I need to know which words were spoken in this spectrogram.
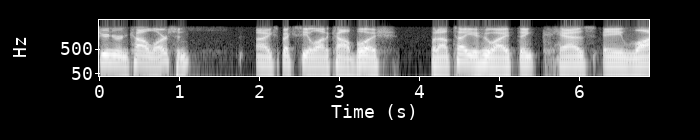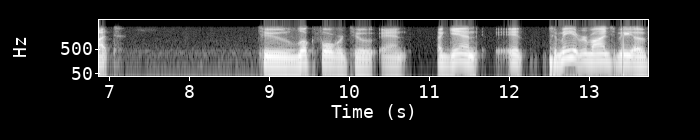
Jr. and Kyle Larson. I expect to see a lot of Kyle Busch, but I'll tell you who I think has a lot to look forward to. And again, it to me it reminds me of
